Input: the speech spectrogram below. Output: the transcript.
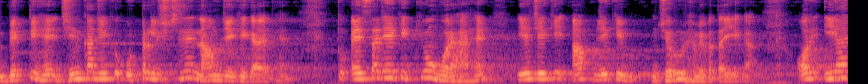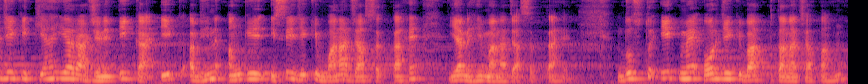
व्यक्ति हैं जिनका जो कि वोटर लिस्ट से नाम जे कि गायब है तो ऐसा जो कि क्यों हो रहा है ये जो कि आप जो कि ज़रूर हमें बताइएगा और यह जो कि क्या यह राजनीति का एक अभिन्न अंग इसे जो कि माना जा सकता है या नहीं माना जा सकता है? दोस्तों, एक मैं और जो की बात बताना चाहता हूँ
